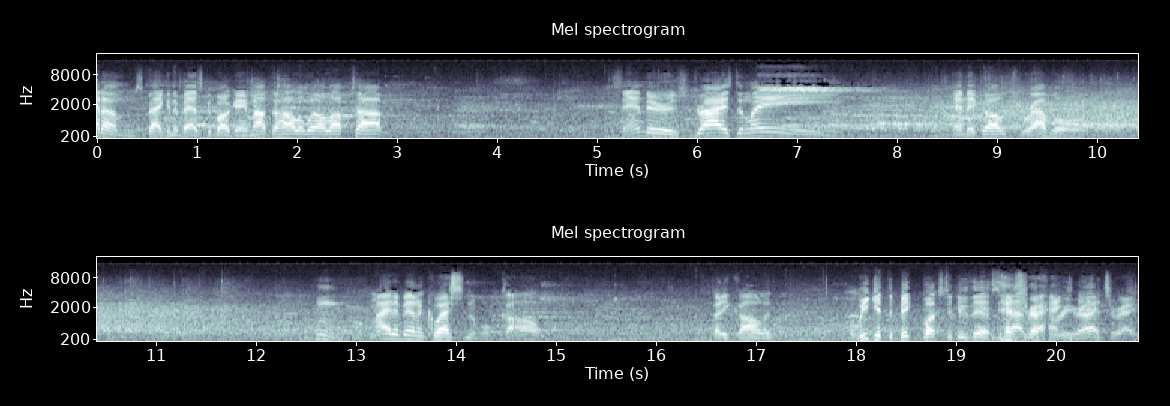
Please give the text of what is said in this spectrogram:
Adams back in the basketball game. Out to Hollowell up top. Sanders drives the lane. And they call travel. Hmm. Might have been a questionable call. But he called it. We get the big bucks to do this, That's right. referee, right? That's right.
